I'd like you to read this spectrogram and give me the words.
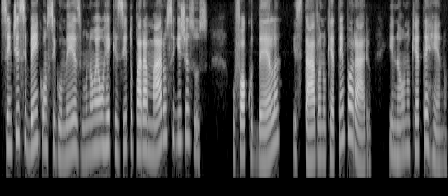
Sentir-se bem consigo mesmo não é um requisito para amar ou seguir Jesus. O foco dela estava no que é temporário e não no que é terreno.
